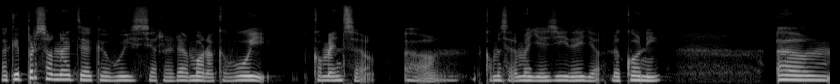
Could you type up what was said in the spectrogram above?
aquest personatge que avui xerrarem, bueno, que avui comença, uh, començarem a llegir d'ella, Naconi, um,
